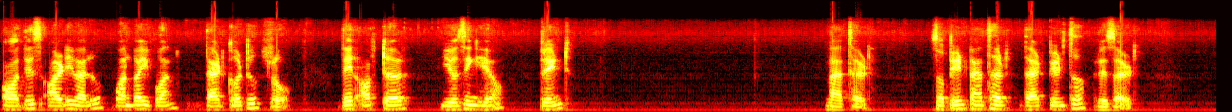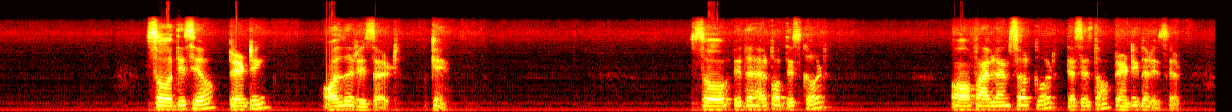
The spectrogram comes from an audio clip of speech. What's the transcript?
or this rd value one by one that go to row. Then after using here print method. So print method that print the result. So this here printing all the result. Okay. So with the help of this code or five lines of code, this is the printing the result.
